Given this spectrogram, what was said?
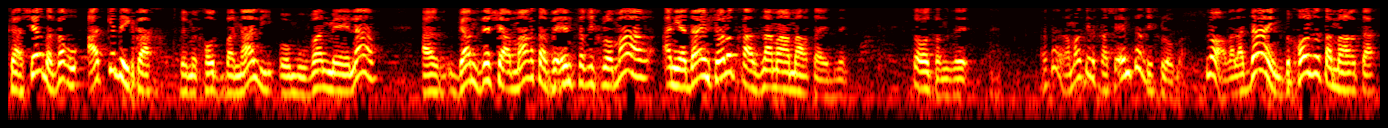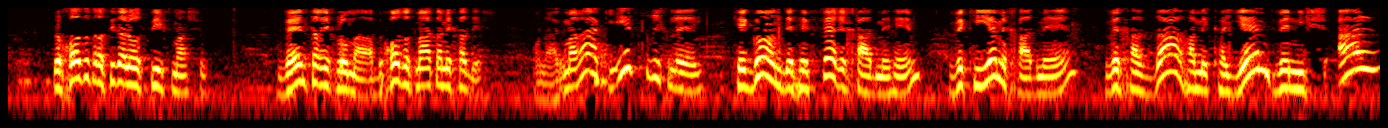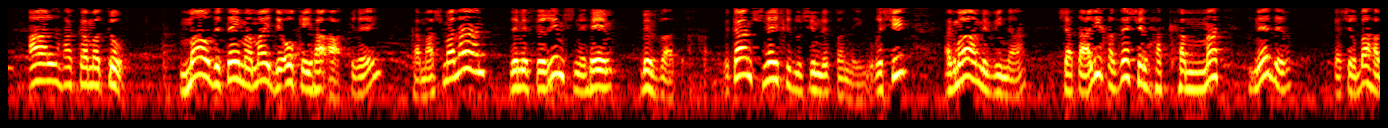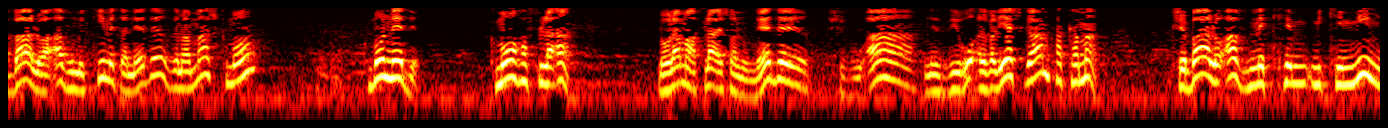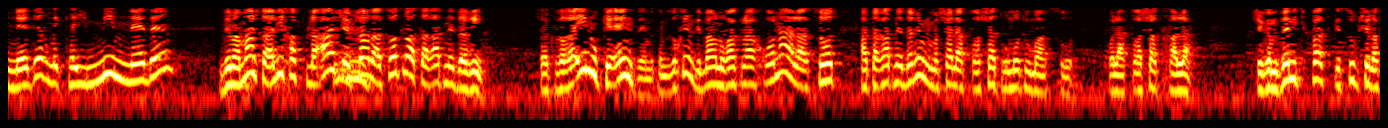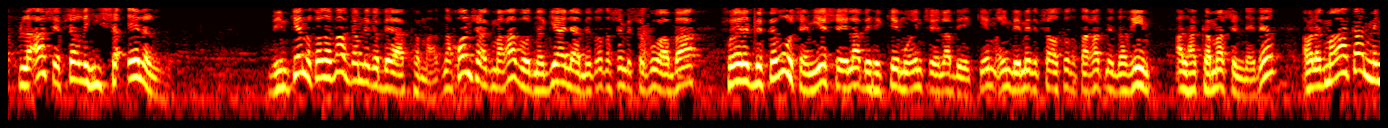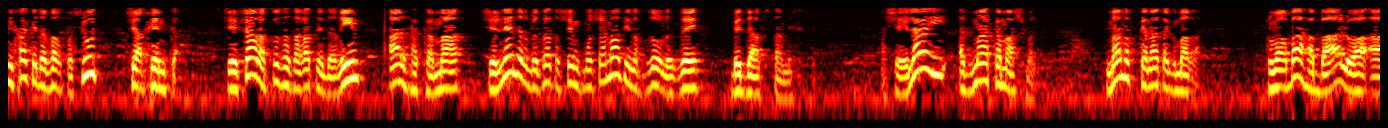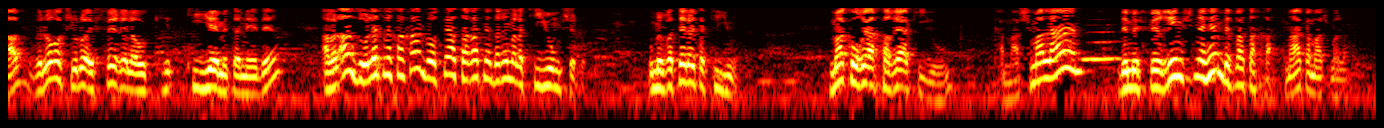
כאשר דבר הוא עד כדי כך במרכאות בנאלי או מובן מאליו, אז גם זה שאמרת ואין צריך לומר, אני עדיין שואל אותך אז למה אמרת את זה? טוב עוד פעם זה... אז אמרתי לך שאין צריך לומר. לא, אבל עדיין, בכל זאת אמרת, בכל זאת רצית להוסיף משהו. ואין צריך לומר, בכל זאת מה אתה מחדש? עונה הגמרא, כי אי צריך לי, כגון דהפר אחד מהם, וקיים אחד מהם, וחזר המקיים ונשאל על הקמתו. מהו דתימה מאי דאוקי האקרי, כמשמע לן, דמפרים שניהם בבת אחת. וכאן שני חידושים לפנינו. ראשית, הגמרא מבינה שהתהליך הזה של הקמת נדר, כאשר בא הבעל או האב ומקים את הנדר, זה ממש כמו, כמו נדר, כמו הפלאה. בעולם ההפלאה יש לנו נדר, שבועה, נזירות, אבל יש גם הקמה. כשבעל או אב מקימים נדר, מקיימים נדר, זה ממש תהליך הפלאה שאפשר לעשות לו התרת נדרים. עכשיו כבר ראינו כאין זה, אם אתם זוכרים, דיברנו רק לאחרונה לעשות התרת נדרים למשל להפרשת תרומות ומעשרות, או להפרשת חלה, שגם זה נתפס כסוג של הפלאה שאפשר להישאל על זה. ואם כן, אותו דבר גם לגבי ההקמה. אז נכון שהגמרא, ועוד נגיע אליה בעזרת השם בשבוע הבא, שואלת בפירוש האם יש שאלה בהקם או אין שאלה בהקם, האם באמת אפשר לעשות התרת נדרים על הקמה של נדר, אבל הגמרא כאן מניחה כדבר פשוט שאכן כך, שאפשר לעשות התרת נדרים על הקמה של נדר, בעזרת השם, כמו שאמרתי, נחזור לזה בדף ס"ט. השאלה היא, אז מה הקמה שמלא? מה מסקנת הגמרא? כלומר, בא הבעל או האב, ולא רק שהוא לא הפר אלא הוא קיים את הנדר, אבל אז הוא הולך לחכם ועושה התרת נדרים על הקיום שלו. הוא מבטל את הקיום. מה קורה אחרי הקיום? כמשמע לן דמפרים שניהם בבת אחת. מה כמשמע לן?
